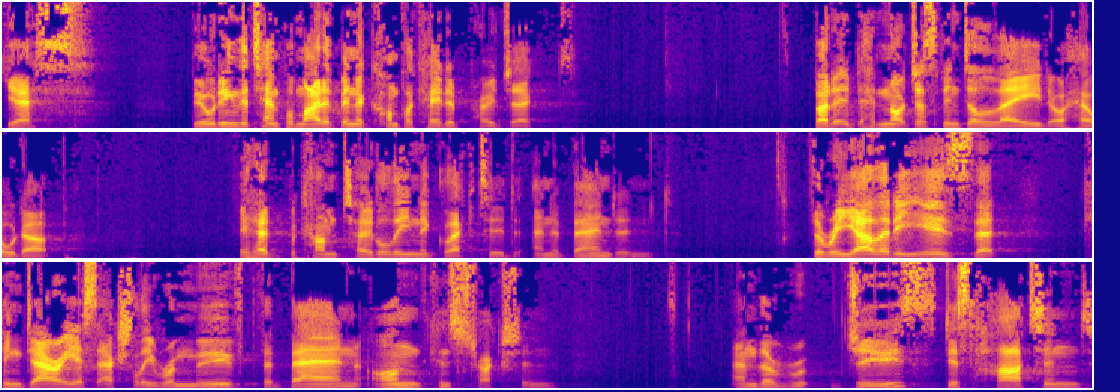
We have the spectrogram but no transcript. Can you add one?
Yes, building the temple might have been a complicated project, but it had not just been delayed or held up. It had become totally neglected and abandoned. The reality is that King Darius actually removed the ban on construction. And the Jews, disheartened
